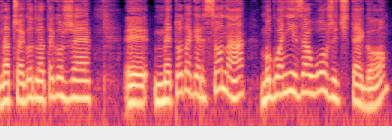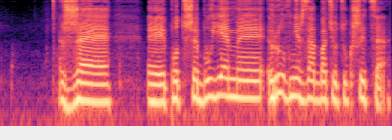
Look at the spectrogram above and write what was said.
Dlaczego? Dlatego, że e, metoda Gersona mogła nie założyć tego, że e, potrzebujemy również zadbać o cukrzycę,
